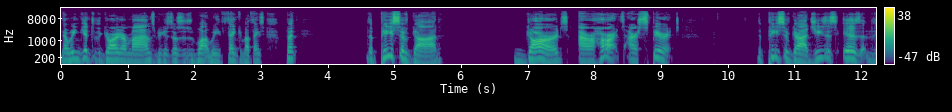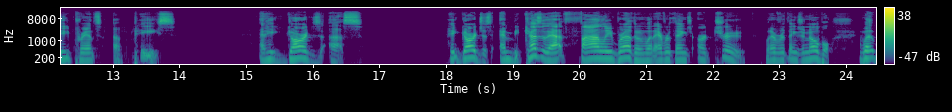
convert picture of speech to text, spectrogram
Now we can get to the guard our minds because this is what we think about things, but the peace of God guards our hearts, our spirit. The peace of God. Jesus is the Prince of Peace. And he guards us. He guards us. And because of that, finally, brethren, whatever things are true, whatever things are noble, what,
